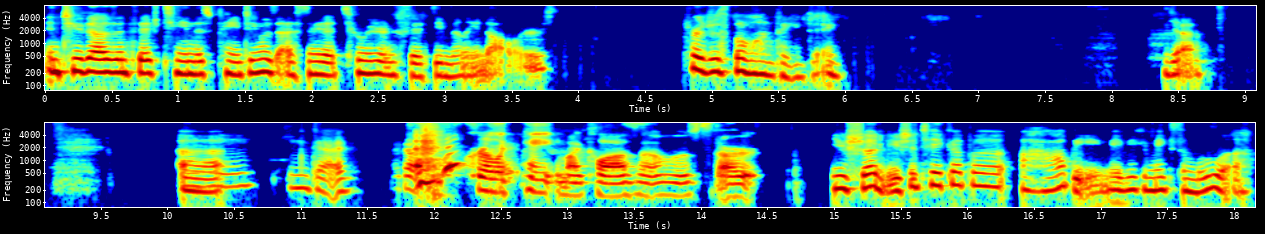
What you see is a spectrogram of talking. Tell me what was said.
In 2015, this painting was estimated at $250 million for just the one painting. Yeah. Uh, Mhm. Okay. I got some acrylic paint in my closet. I'm gonna start. you should. You should take up a, a hobby. Maybe you can make some moolah.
